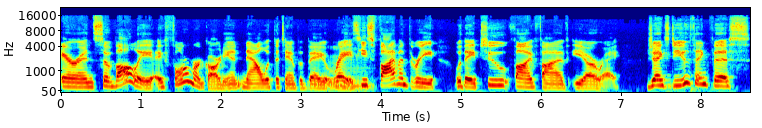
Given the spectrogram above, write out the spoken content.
Aaron Civale, a former Guardian, now with the Tampa Bay Rays. Mm. He's five and three with a 255 ERA. Jenks, do you think this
